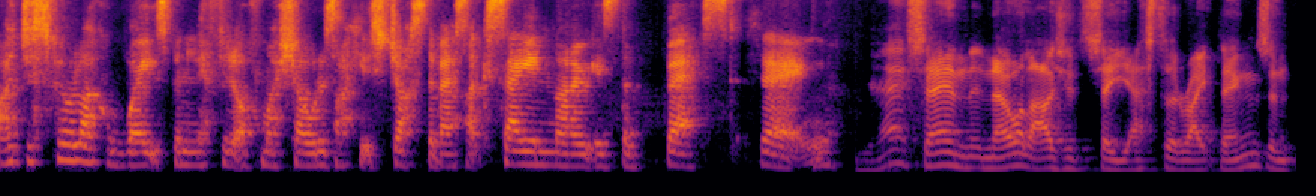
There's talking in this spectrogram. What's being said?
I just feel like a weight's been lifted off my shoulders. Like it's just the best. Like saying no is the best thing. Yeah, saying no allows you to say yes to the right things. And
